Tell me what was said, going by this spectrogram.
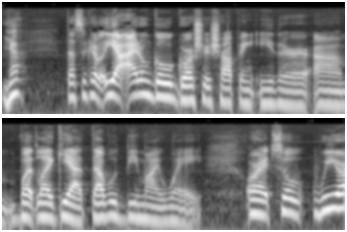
yeah. that's incredible. Yeah, I don't go grocery shopping either. Um, but like, yeah, that would be my way. All right, so we are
